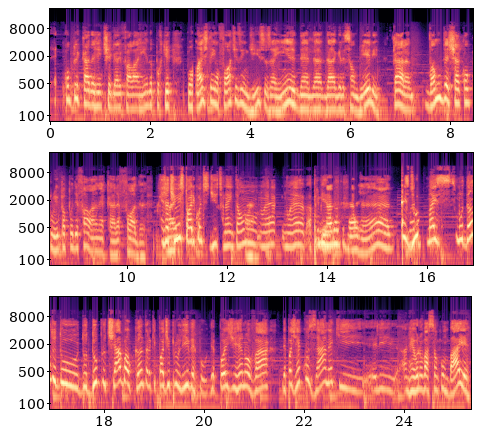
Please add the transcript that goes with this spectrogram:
É complicado a gente chegar e falar ainda, porque por mais que tenham fortes indícios aí né, da, da agressão dele, cara, vamos deixar concluir para poder falar, né, cara? É foda. Porque já mas... tinha um histórico antes disso, né? Então é. Não, é, não é a primeira. Não é novidade, né? Mas, mas... mas, mudando do, do duplo Thiago Alcântara, que pode ir pro Liverpool, depois de renovar, depois de recusar, né, que ele a renovação com o Bayern,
